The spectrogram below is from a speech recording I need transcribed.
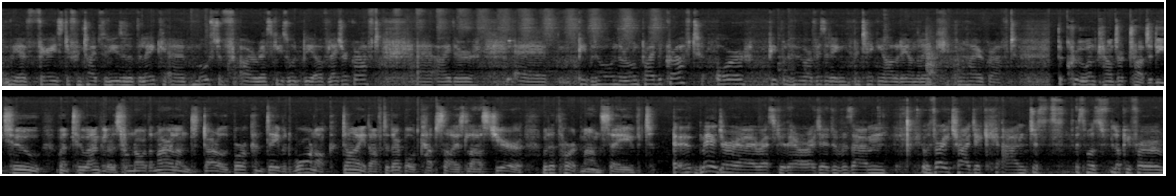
We have various different types of users of the lake. Uh, most of our rescues would be of leisure craft, uh, either uh, people who own their own private craft or people who are visiting and taking a holiday on the lake on a hire craft. The crew encountered tragedy too when two anglers from Northern Ireland, Darrell Burke and David Warnock, died after their boat capsized last year, with a third man saved. Major uh, rescue there. Right? It was um, it was very tragic, and just I suppose lucky for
